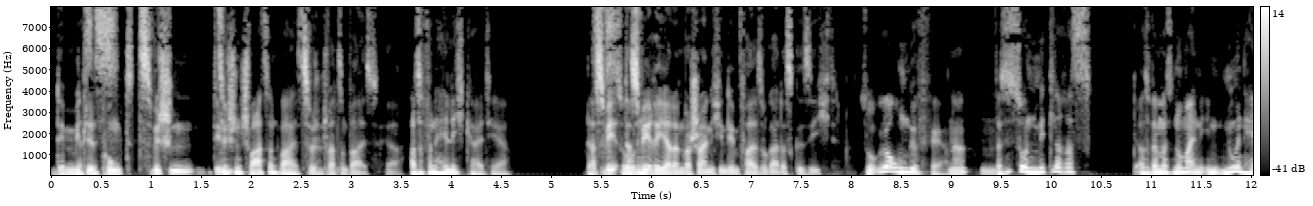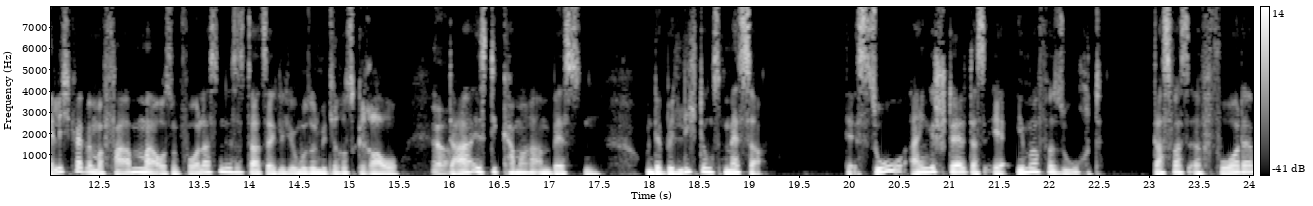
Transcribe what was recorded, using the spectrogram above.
der Mittelpunkt zwischen den, zwischen Schwarz und Weiß. zwischen Schwarz und Weiß, ja. Also von Helligkeit her. Das, ist wär, so das ein- wäre ja dann wahrscheinlich in dem Fall sogar das Gesicht. So, ja, ungefähr. Ne? Mhm. Das ist so ein mittleres, also wenn man es nur mal in, nur in Helligkeit, wenn wir Farben mal außen vor lassen, ist es tatsächlich irgendwo so ein mittleres Grau. Ja. Da ist die Kamera am besten. Und der Belichtungsmesser, der ist so eingestellt, dass er immer versucht, das, was er vor der,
